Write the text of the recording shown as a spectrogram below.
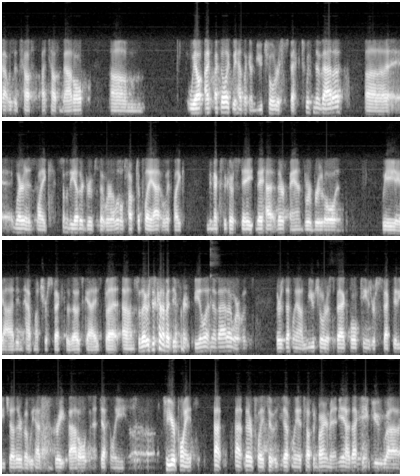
that was a tough a tough battle. Um, we all, I, I feel like we had like a mutual respect with Nevada, uh, whereas like some of the other groups that were a little tough to play at with like New Mexico State, they had their fans were brutal and we uh, didn't have much respect for those guys. But um, so there was just kind of a different feel at Nevada where it was there was definitely a mutual respect. Both teams respected each other, but we had some great battles, and it definitely, to your point, at, at their place, it was definitely a tough environment. And yeah, that game you uh,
